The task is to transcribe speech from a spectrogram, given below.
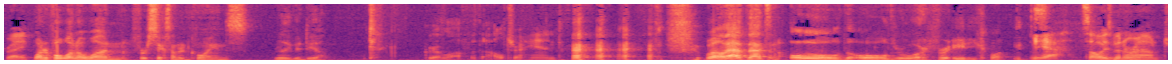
Right. Wonderful 101 for 600 coins, really good deal. Grill off with the Ultra Hand. well, that that's an old, old reward for 80 coins. yeah. It's always been around.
